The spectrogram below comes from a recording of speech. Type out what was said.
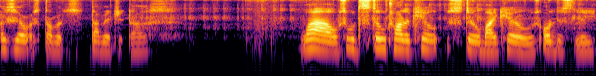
Let's see how much damage damage it does. Wow, someone's still trying to kill steal my kills, honestly.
